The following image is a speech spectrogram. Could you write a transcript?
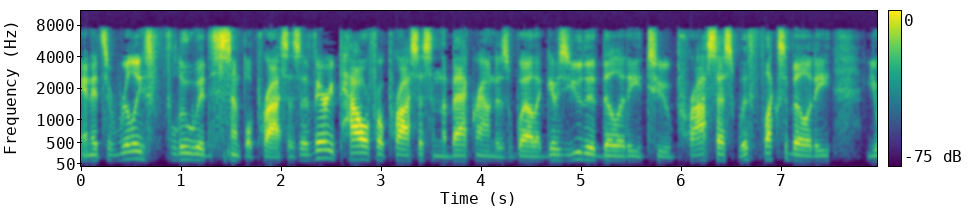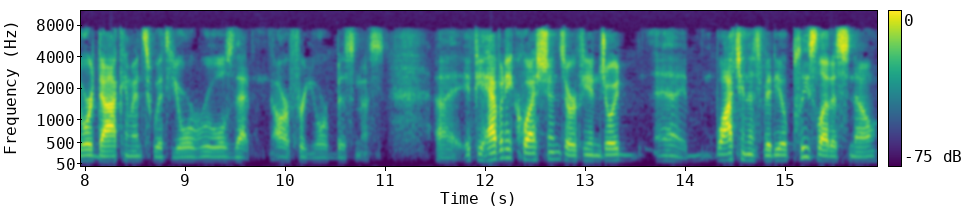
and it's a really fluid, simple process, a very powerful process in the background as well. It gives you the ability to process with flexibility your documents with your rules that are for your business. Uh, if you have any questions or if you enjoyed uh, watching this video, please let us know.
